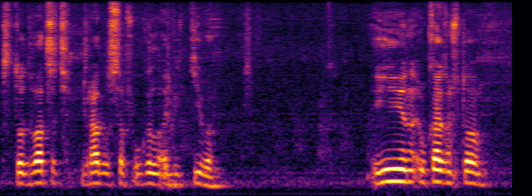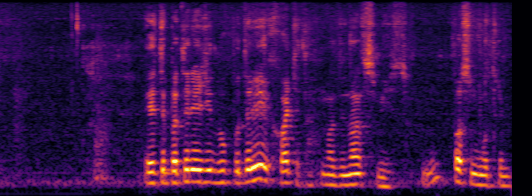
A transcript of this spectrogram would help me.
120 градусов угол объектива. И указано, что этой батареи, этих двух батареек хватит на 12 месяцев. Ну, посмотрим.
